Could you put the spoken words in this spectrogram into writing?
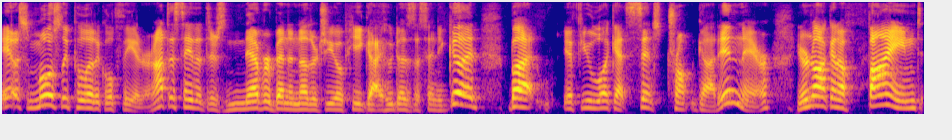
it was mostly political theater. Not to say that there's never been another GOP guy who does this any good, but if you look at since Trump got in there, you're not going to find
